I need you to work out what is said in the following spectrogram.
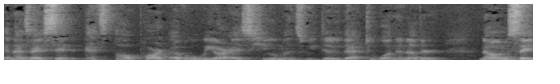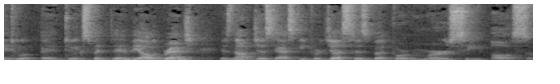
And as I said, that's all part of who we are as humans. We do that to one another. Now I'm saying to, uh, to extend the olive branch is not just asking for justice, but for mercy also.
